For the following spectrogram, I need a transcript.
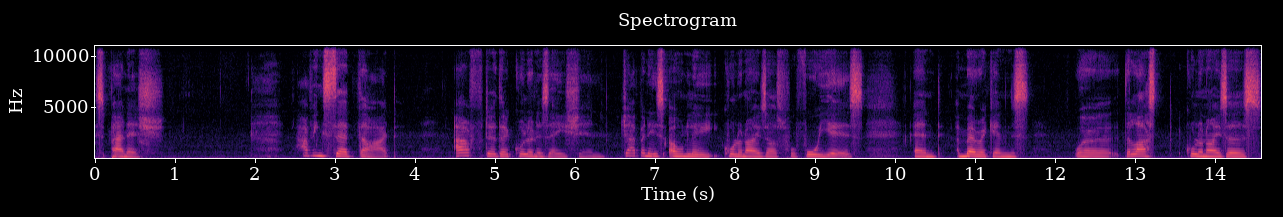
Spanish. Having said that, after their colonization, Japanese only colonized us for four years, and Americans were the last colonizers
